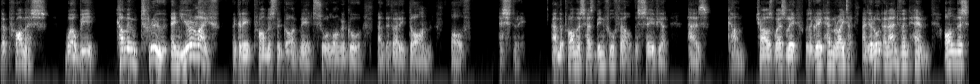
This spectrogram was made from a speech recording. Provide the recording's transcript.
the promise will be coming true in your life the great promise that God made so long ago at the very dawn of history. And the promise has been fulfilled. The Saviour has come. Charles Wesley was a great hymn writer, and he wrote an Advent hymn on this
